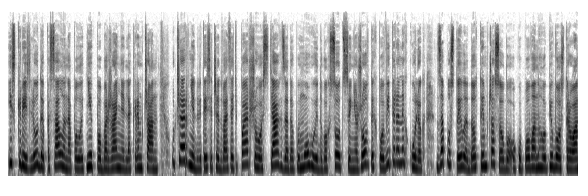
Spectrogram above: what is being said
І скрізь люди писали на полотні побажання для кримчан. У червні 2021-го стяг за допомогою 200 синьо-жовтих повітряних кульок запустили до тимчасово окупованого півострова.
